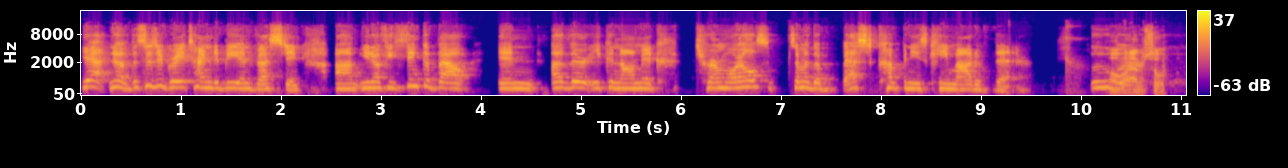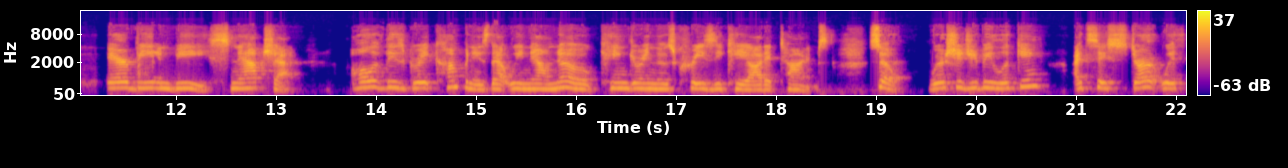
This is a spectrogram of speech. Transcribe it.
Yeah, no, this is a great time to be investing. Um, you know, if you think about in other economic turmoils, some of the best companies came out of there. Uber, oh, absolutely. Airbnb, Snapchat, all of these great companies that we now know came during those crazy, chaotic times. So, where should you be looking? I'd say start with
